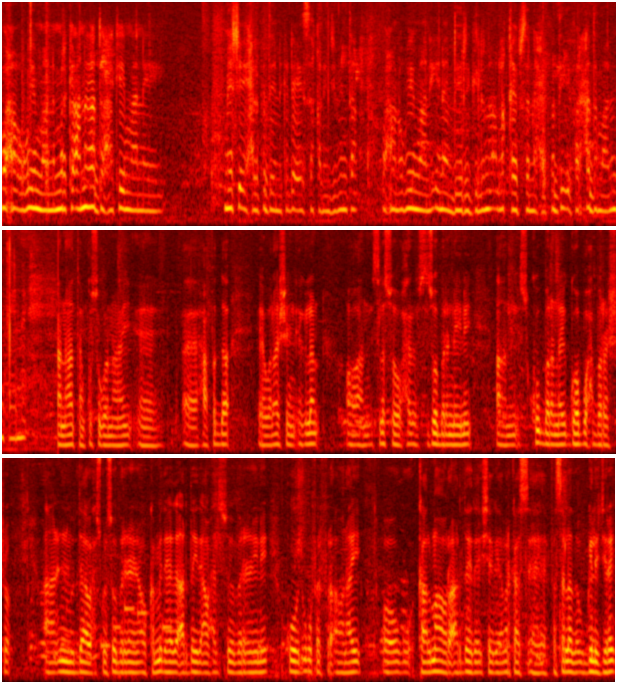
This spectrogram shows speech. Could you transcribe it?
waxaan ugu imaanay marka anaga hadda waxaan ka imaanay meesha ay xalfadeena ka dhacaysa qalinjibinta waxaan ugu imaanay inaan dhiirigelino la qaybsano xalfadda iyo farxadda maalinteena. Aan haatan ku suganahay xaafadda walaasheen eglan oo aan isla soo soo baranaynay aan isku baranay goob waxbarasho aan in muddaa wax iskula soo baranaynay oo ka mid aheeda ardayda aan wax isla soo baranaynay kuwood ugu firfircoonay oo kaalmaha hore ardayda sheegaya markaas fasalada u geli jiray.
